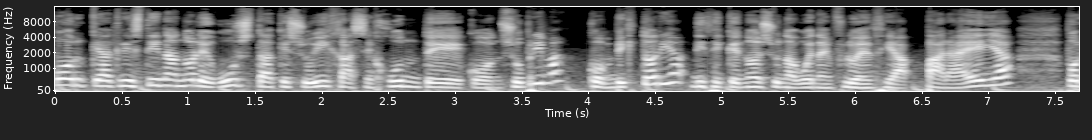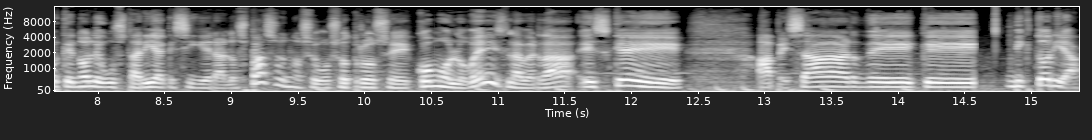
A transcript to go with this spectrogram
porque a Cristina no le gusta que su hija se junte con su prima, con Victoria, dice que no es una buena influencia para ella, porque no le gustaría que siguiera los pasos, no sé vosotros eh, cómo lo veis, la verdad es que a pesar de que Victoria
